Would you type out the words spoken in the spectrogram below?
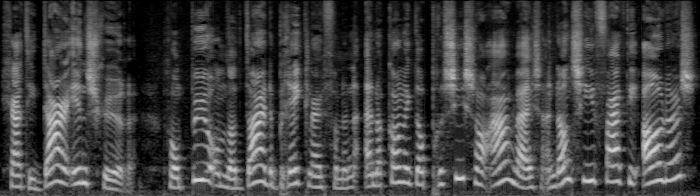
gaat hij daar inscheuren. Gewoon puur omdat daar de breeklijn van de... En dan kan ik dat precies zo aanwijzen. En dan zie je vaak die ouders...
